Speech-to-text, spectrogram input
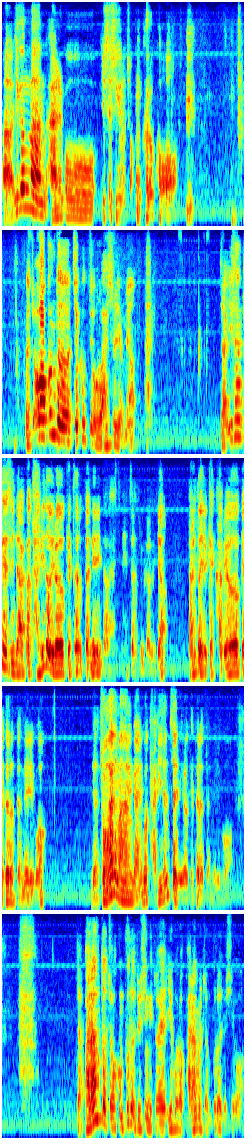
아, 이것만 알고 있으시기는 조금 그렇고, 조금 더 적극적으로 하시려면, 자, 이 상태에서 이제 아까 다리도 이렇게 들었다 내린다 했지 않습니까? 그죠? 다리도 이렇게 가볍게 들었다 내리고, 이제 종아리만 하는 게 아니고 다리 전체를 이렇게 들었다 내리고, 자, 바람도 조금 불어주시는 게 좋아요. 일부러 바람을 좀 불어주시고,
